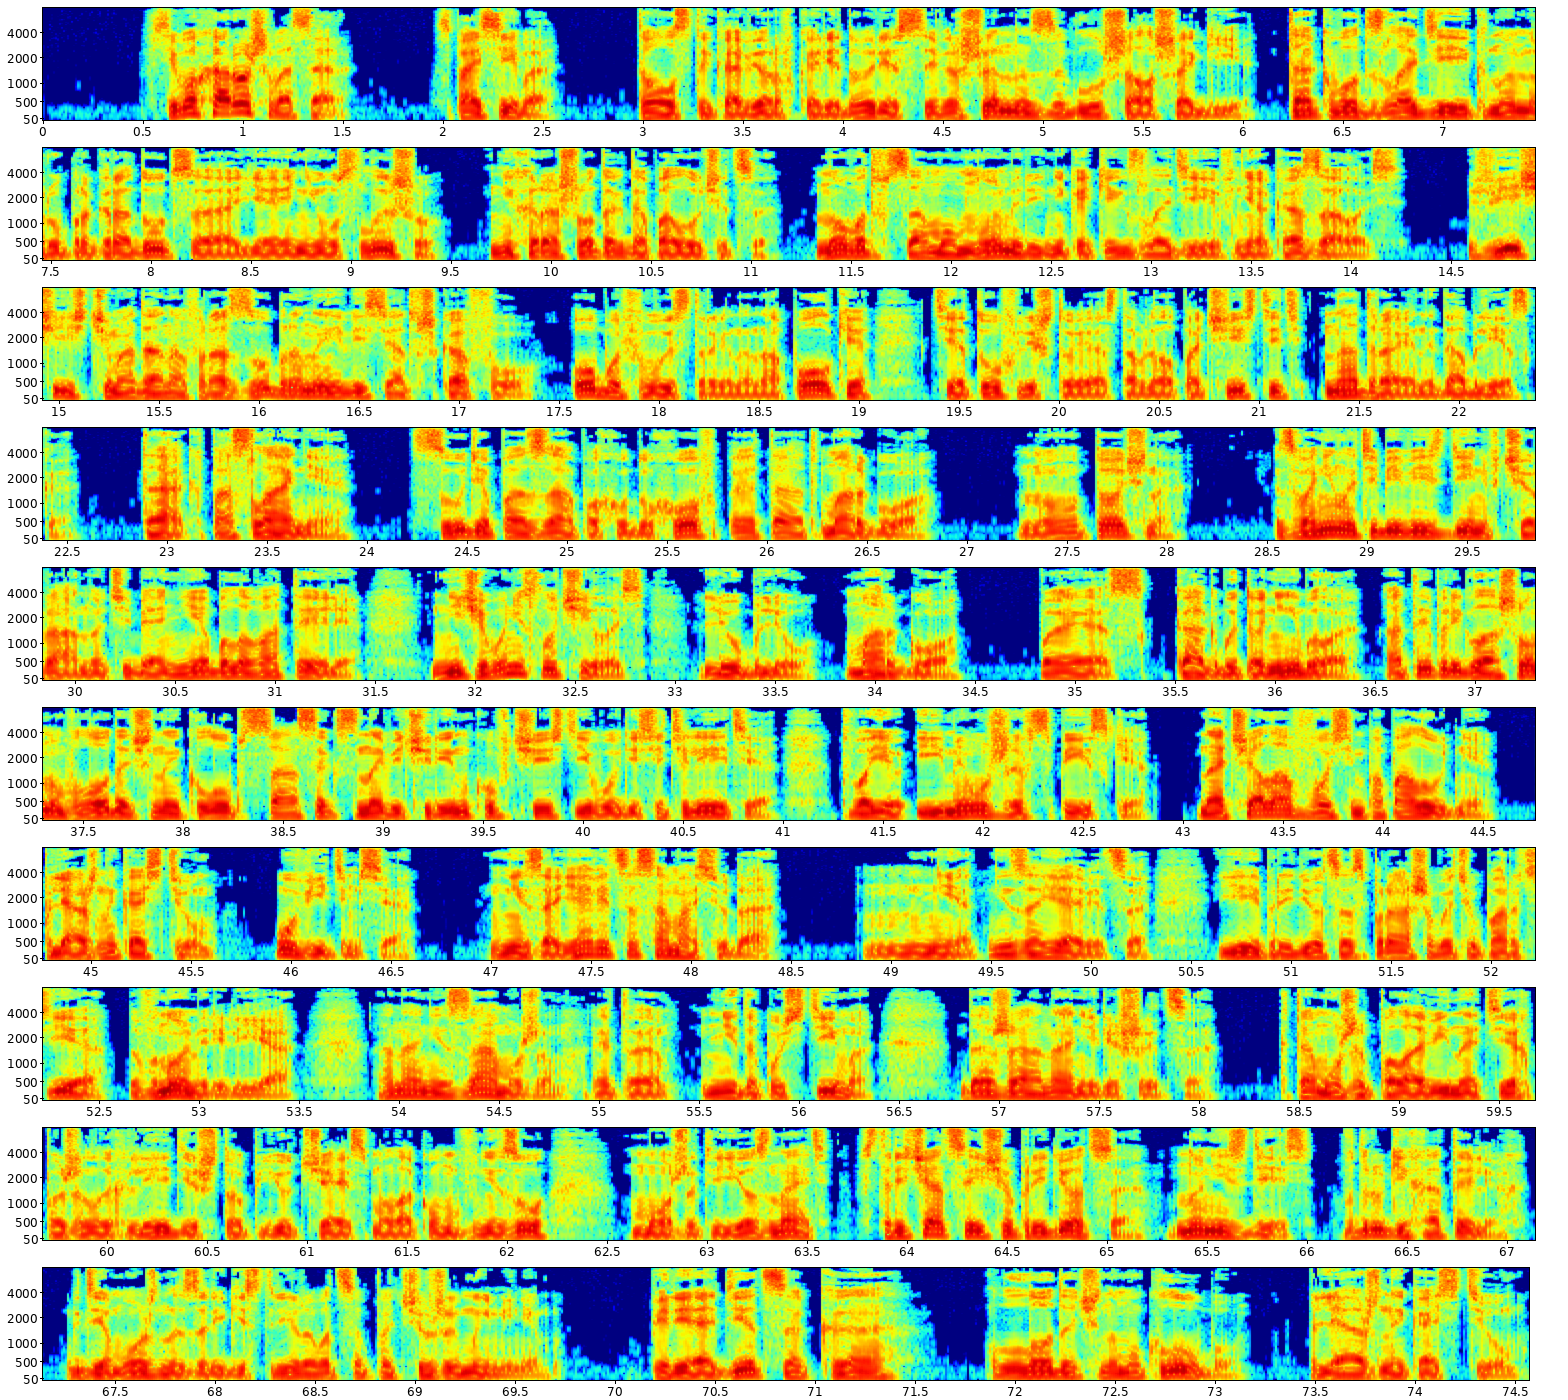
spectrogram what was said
«Всего хорошего, сэр!» «Спасибо!» Толстый ковер в коридоре совершенно заглушал шаги. Так вот, злодеи к номеру прокрадутся, а я и не услышу. Нехорошо тогда получится. Но вот в самом номере никаких злодеев не оказалось. Вещи из чемоданов разобраны и висят в шкафу. Обувь выстроена на полке, те туфли, что я оставлял почистить, надраены до блеска. Так, послание. Судя по запаху духов, это от Марго. Ну, точно. Звонила тебе весь день вчера, но тебя не было в отеле. Ничего не случилось. Люблю. Марго. П.С. Как бы то ни было, а ты приглашен в лодочный клуб «Сассекс» на вечеринку в честь его десятилетия. Твое имя уже в списке. Начало в восемь пополудни. Пляжный костюм. Увидимся. Не заявится сама сюда? Нет, не заявится. Ей придется спрашивать у портье, в номере ли я. Она не замужем, это недопустимо. Даже она не решится. К тому же половина тех пожилых леди, что пьют чай с молоком внизу, может ее знать. Встречаться еще придется, но не здесь, в других отелях, где можно зарегистрироваться под чужим именем. Переодеться к лодочному клубу, пляжный костюм.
